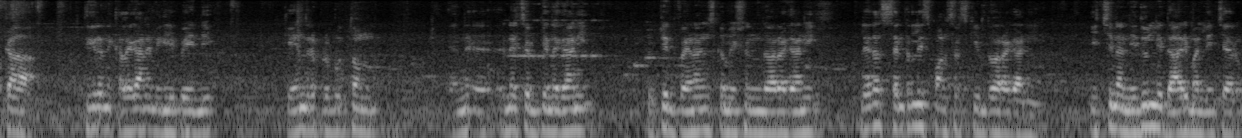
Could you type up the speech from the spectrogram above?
ఒక తీరని కలగానే మిగిలిపోయింది. కేంద్ర ప్రభుత్వం ఎన్ ఎన్హెచ్ఎం కింద కానీ ఫిఫ్టీన్ ఫైనాన్స్ కమిషన్ ద్వారా కానీ లేదా సెంట్రల్ స్పాన్సర్ స్కీమ్ ద్వారా కానీ ఇచ్చిన నిధుల్ని దారి మళ్ళించారు.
